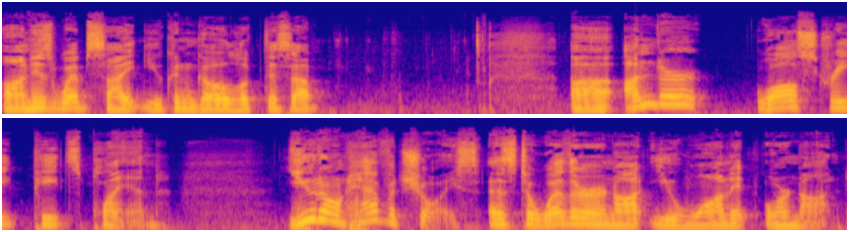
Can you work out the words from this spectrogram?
on his website, you can go look this up. Uh, under Wall Street Pete's plan, you don't have a choice as to whether or not you want it or not.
